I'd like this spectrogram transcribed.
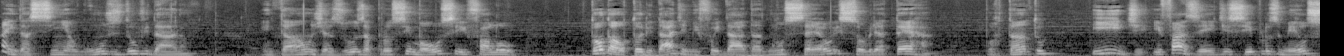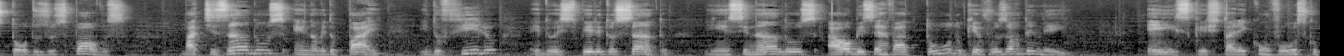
Ainda assim, alguns duvidaram. Então Jesus aproximou-se e falou: Toda a autoridade me foi dada no céu e sobre a terra. Portanto, ide e fazei discípulos meus todos os povos batizando-os em nome do Pai, e do Filho e do Espírito Santo, e ensinando-os a observar tudo o que vos ordenei. Eis que estarei convosco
